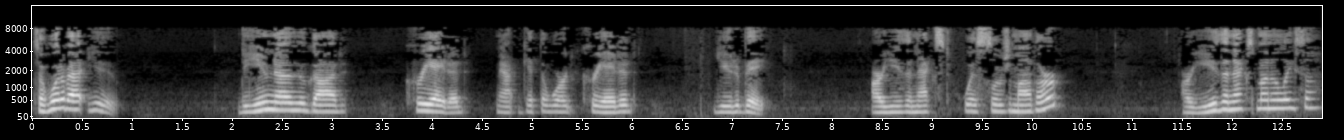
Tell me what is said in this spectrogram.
So what about you? Do you know who God created? Now get the word created you to be. Are you the next Whistler's mother? Are you the next Mona Lisa?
